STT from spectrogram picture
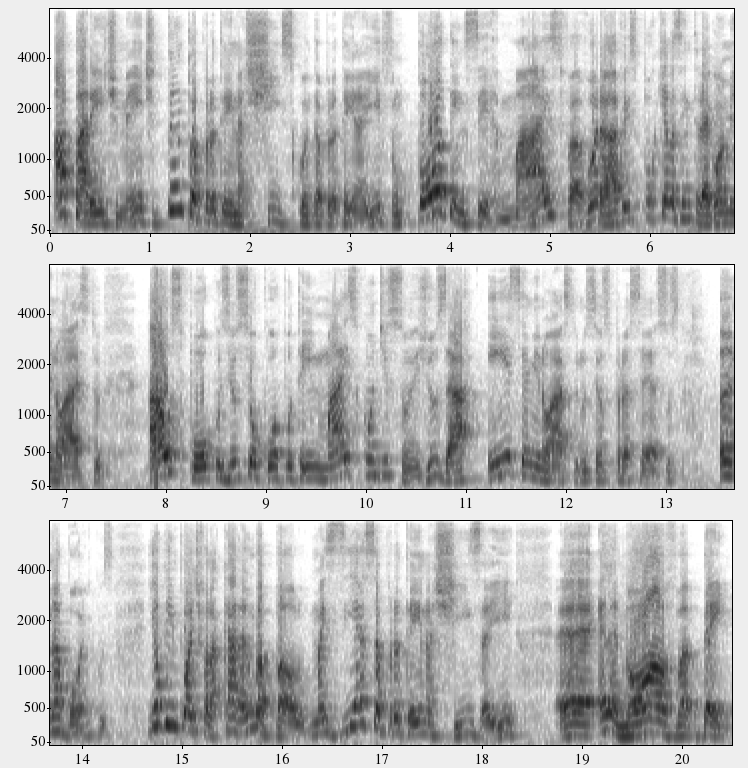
aparentemente tanto a proteína X quanto a proteína Y podem ser mais favoráveis porque elas entregam aminoácido aos poucos e o seu corpo tem mais condições de usar esse aminoácido nos seus processos anabólicos. E alguém pode falar, caramba, Paulo, mas e essa proteína X aí? É, ela é nova? Bem,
